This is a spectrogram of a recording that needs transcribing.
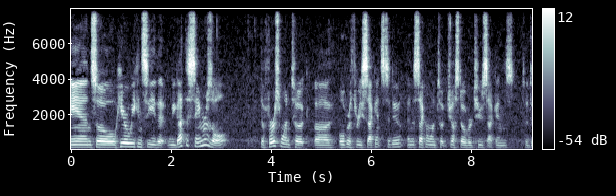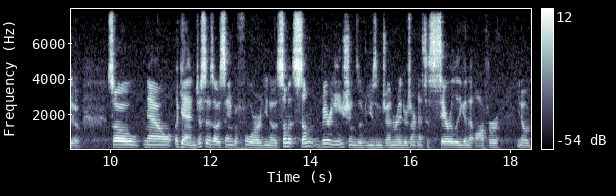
And so here we can see that we got the same result. The first one took uh, over three seconds to do, and the second one took just over two seconds to do. So now, again, just as I was saying before, you know, some some variations of using generators aren't necessarily going to offer, you know,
